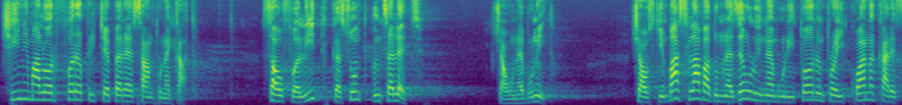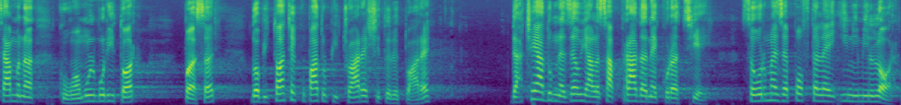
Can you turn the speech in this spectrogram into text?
și inima lor, fără pricepere, s-a întunecat s-au fălit că sunt înțelepți și au nebunit. Și au schimbat slava Dumnezeului nemuritor într-o icoană care seamănă cu omul muritor, păsări, dobitoace cu patru picioare și târătoare. De aceea Dumnezeu i-a lăsat pradă necurăției, să urmeze poftele inimii lor,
